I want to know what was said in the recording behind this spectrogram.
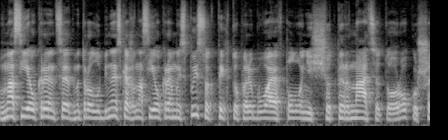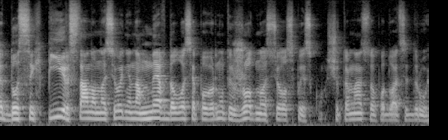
У нас є окремий, це Дмитро Лубінець каже, у нас є окремий список тих, хто перебуває в полоні з 2014 року. Ще до сих пір, станом на сьогодні, нам не вдалося повернути жодного з цього списку з 14 по 22.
